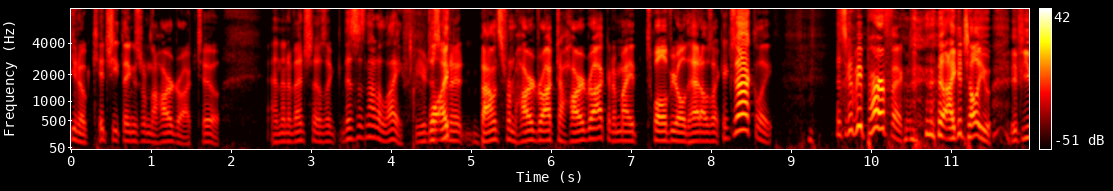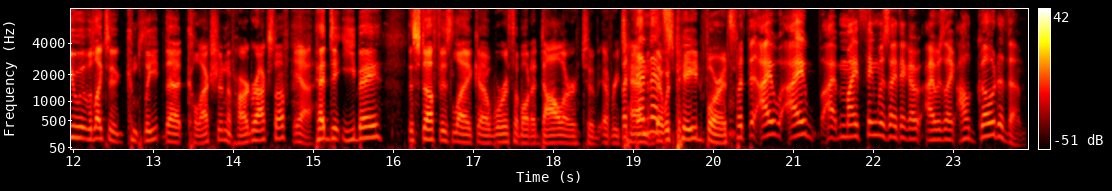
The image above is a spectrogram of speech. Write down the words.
you know, kitschy things from the Hard Rock too. And then eventually I was like, this is not a life. You're just Well, going to bounce from Hard Rock to Hard Rock. And in my 12 year old head, I was like, exactly. It's going to be perfect. I could tell you if you would like to complete that collection of hard rock stuff. Yeah. Head to eBay. The stuff is like uh, worth about a dollar to every But ten that was paid for it. But the, I, I, I, my thing was, I think I, I was like, I'll go to them,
